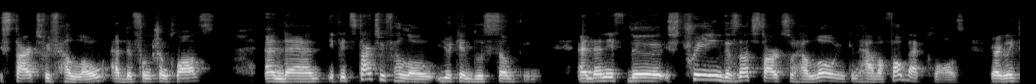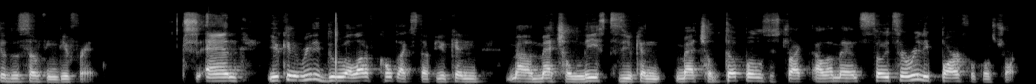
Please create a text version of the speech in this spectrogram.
starts with hello at the function clause. And then if it starts with hello, you can do something. And then if the string does not start so hello, you can have a fallback clause. You're going to do something different. And you can really do a lot of complex stuff. You can uh, match on lists. You can match on tuples, extract elements. So it's a really powerful construct.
